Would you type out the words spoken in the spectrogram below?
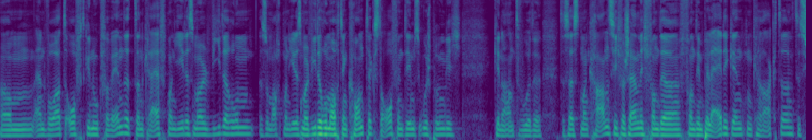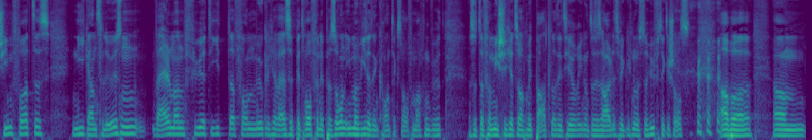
ähm, ein Wort oft genug verwendet, dann greift man jedes Mal wiederum, also macht man jedes Mal wiederum auch den Kontext auf, in dem es ursprünglich genannt wurde. Das heißt, man kann sich wahrscheinlich von, der, von dem beleidigenden Charakter des Schimpfwortes nie ganz lösen, weil man für die davon möglicherweise betroffene Person immer wieder den Kontext aufmachen wird. Also da vermische ich jetzt auch mit Butler die Theorien und das ist alles wirklich nur aus der Hüfte geschossen. Aber ähm,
